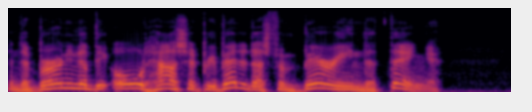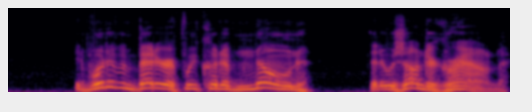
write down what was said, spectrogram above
and the burning of the old house had prevented us from burying the thing. It would have been better if we could have known that it was underground.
